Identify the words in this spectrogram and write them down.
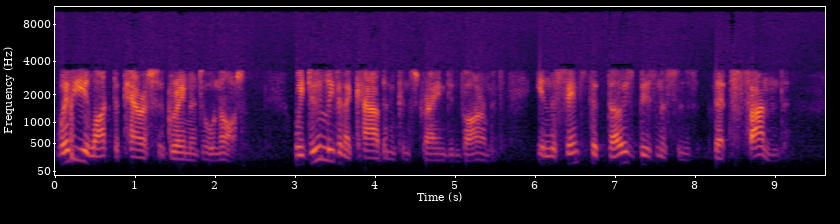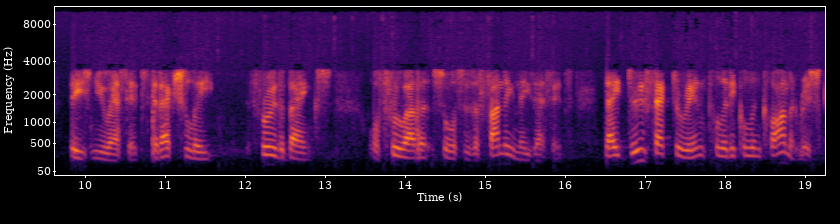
whether you like the Paris Agreement or not, we do live in a carbon constrained environment in the sense that those businesses that fund these new assets, that actually through the banks or through other sources of funding these assets, they do factor in political and climate risk.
